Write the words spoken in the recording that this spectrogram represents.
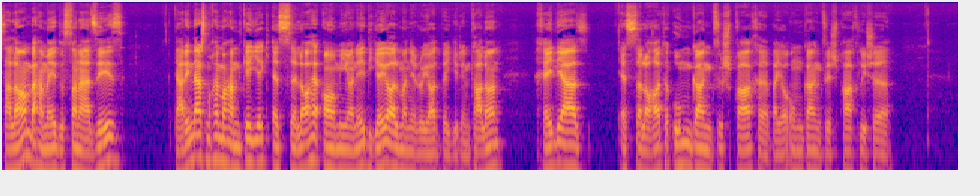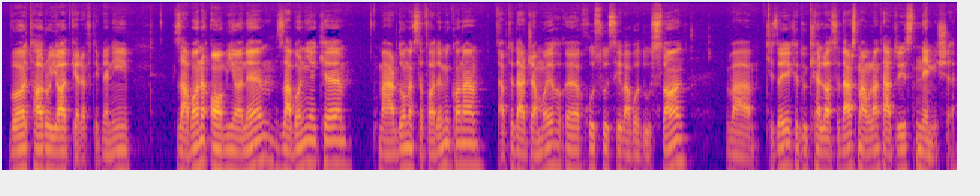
سلام به همه دوستان عزیز. در این درس می‌خوایم با همدیگه یک اصطلاح آمیانه دیگه آلمانی رو یاد بگیریم. تا الان خیلی از اصطلاحات Umgangssprache و یا Umgangssprachliche ها رو یاد گرفتیم. یعنی زبان آمیانه زبانیه که مردم استفاده می‌کنن البته در جمعای خصوصی و با دوستان و چیزایی که تو کلاس درس معمولا تدریس نمیشه.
